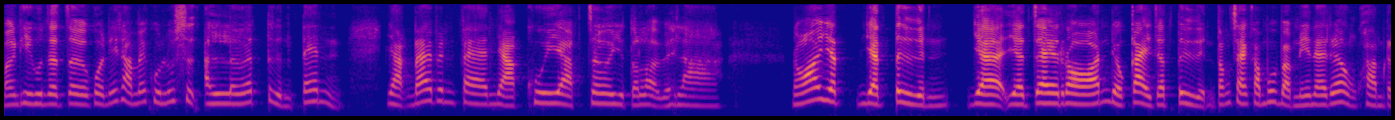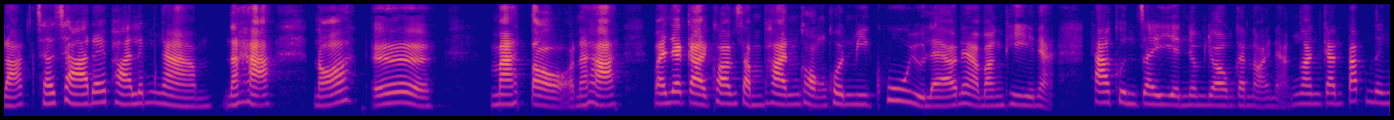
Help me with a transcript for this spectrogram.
บางทีคุณจะเจอคนที่ทำให้คุณรู้สึก alert ตื่นเต้น อยากได้เป็นแฟน อยากคุยอยากเจออยู่ตลอดเวลา เนาะอย่าอย่าตื่น อย่าอย่าใจร้อนเดี๋ยวไก่จะตื่น ต้องใช้คำพูดแบบนี้ในเรื่องของความรักช้าๆได้พาเล่มงามนะคะ เนาะเออ มาต่อนะคะ บรรยากาศความสัมพันธ์ของคนมีคู่อยู่แล้วเนี่ยบางทีเนี่ยถ้าคุณใจเย็นยอมๆกันหน่อยเนี่ยงอนกันแป๊บหนึ่ง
